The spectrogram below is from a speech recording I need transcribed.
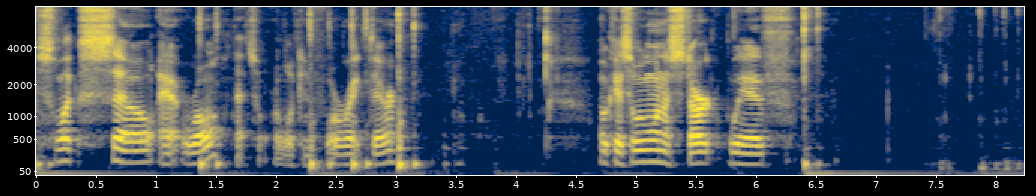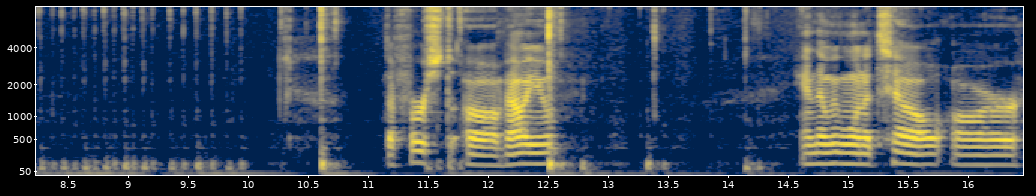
select cell at row, that's what we're looking for right there. Okay, so we want to start with the first uh, value. And then we want to tell our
